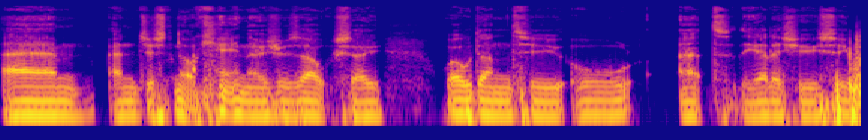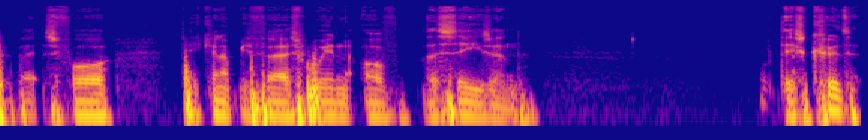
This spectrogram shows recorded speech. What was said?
um, and just not getting those results. So well done to all at the LSU Super Vets for picking up your first win of the season. This could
